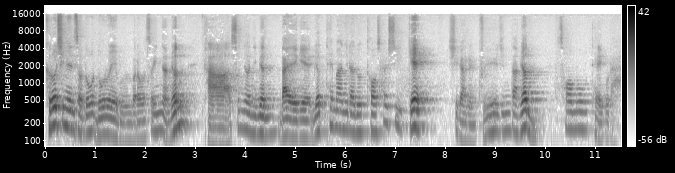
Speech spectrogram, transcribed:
그러시면서도 노노에 보면 뭐라고 써있냐면 가수년이면 나에게 몇 해만이라도 더 살 수 있게 시간을 부여해 준다면 서무대구라.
